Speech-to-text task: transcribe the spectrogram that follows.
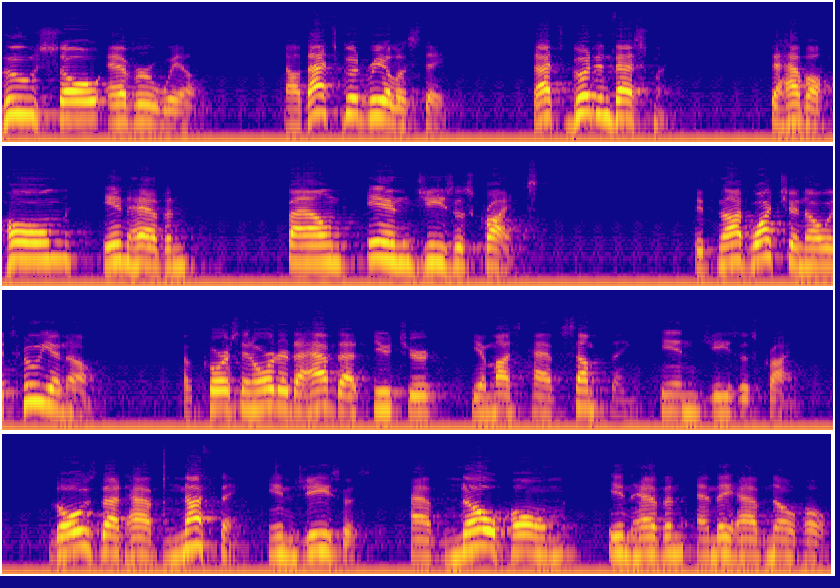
whosoever will. Now that's good real estate. That's good investment. To have a home in heaven found in Jesus Christ. It's not what you know, it's who you know. Of course, in order to have that future, you must have something in Jesus Christ. Those that have nothing in Jesus have no home in heaven and they have no hope.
